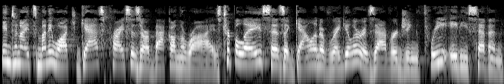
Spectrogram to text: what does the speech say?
In tonight's Money Watch, gas prices are back on the rise. AAA says a gallon of regular is averaging 387.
